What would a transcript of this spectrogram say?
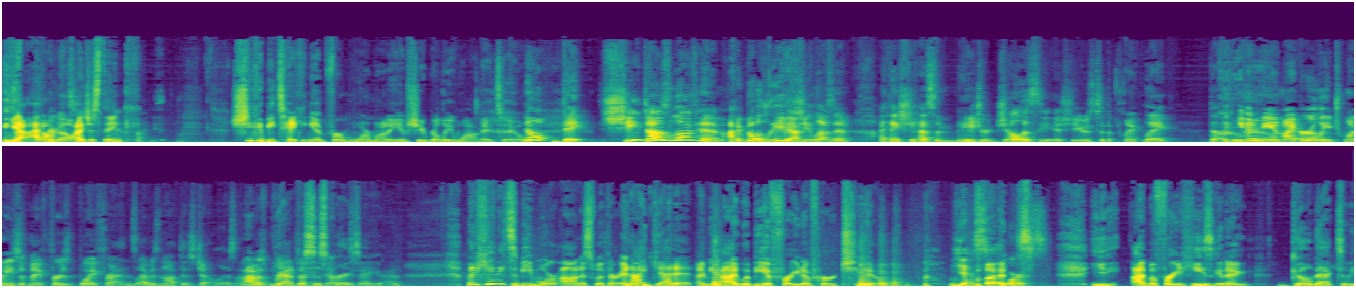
yeah, I don't know. so- I just think fine. she could be taking him for more money if she really wanted to. No, they. She does love him. I believe Yeah. she loves him. I think she has some major jealousy issues to the point like that. Like even me in my early twenties with my first boyfriends, I was not this jealous, and I was pretty Yeah, this is crazy. But he needs to be more honest with her, and I get it. I mean, I would be afraid of her too. Yes, But of course. you- I'm afraid he's gonna go back to the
